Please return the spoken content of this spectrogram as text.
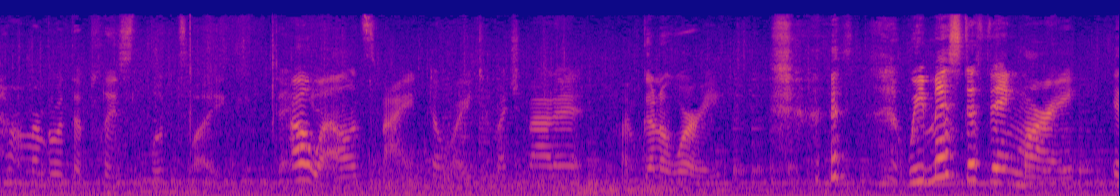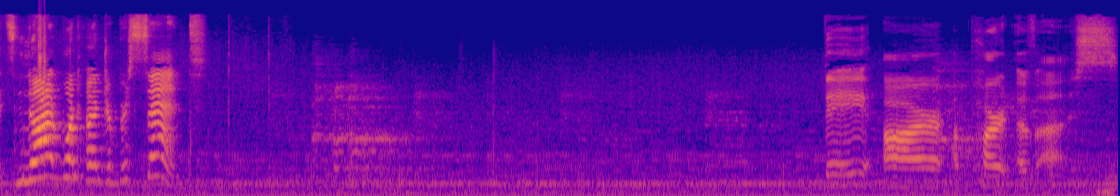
I don't remember what that place looked like. Dang Oh well, it's fine. Don't worry too much about it. I'm gonna worry. we missed a thing, Mari. It's not 100%! They are a part of us.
